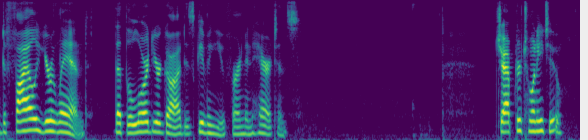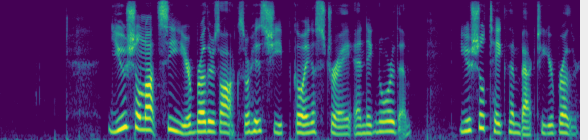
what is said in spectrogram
defile your land that the Lord your God is giving you for an inheritance. Chapter 22 You shall not see your brother's ox or his sheep going astray and ignore them. You shall take them back to your brother.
